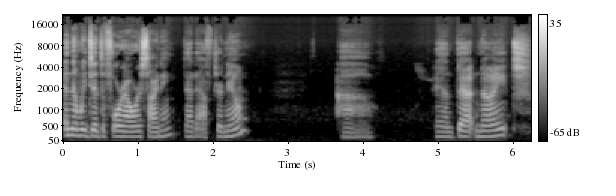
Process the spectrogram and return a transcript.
and then we did the four-hour signing that afternoon. Uh, and that night,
